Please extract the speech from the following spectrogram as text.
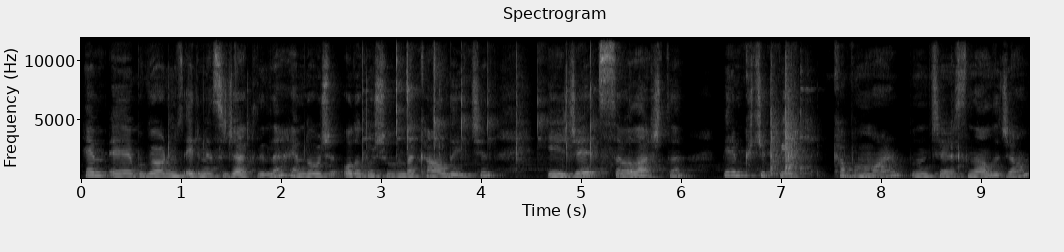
Hem e, bu gördüğünüz elimin sıcaklığıyla hem de oda koşulunda kaldığı için iyice sıvılaştı. Benim küçük bir kabım var. Bunun içerisine alacağım.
